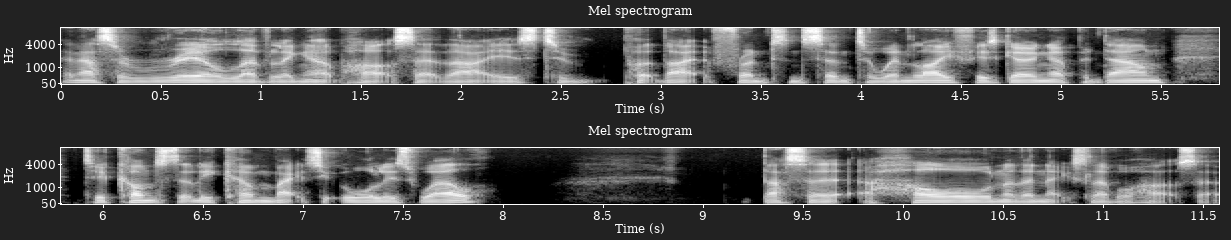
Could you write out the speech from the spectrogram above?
And that's a real leveling up heart set that is to put that front and center when life is going up and down, to constantly come back to all is well. That's a, a whole another next level heart set.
